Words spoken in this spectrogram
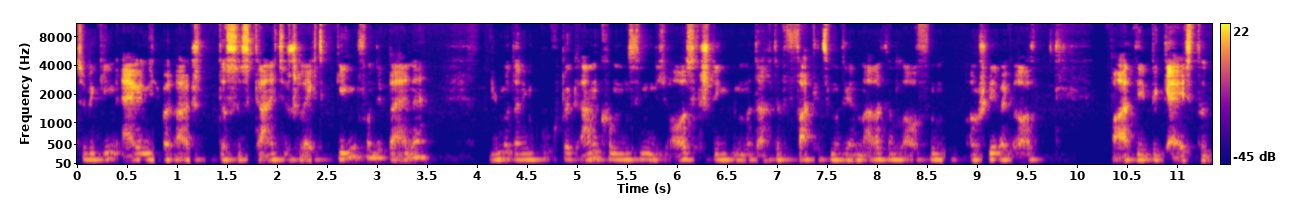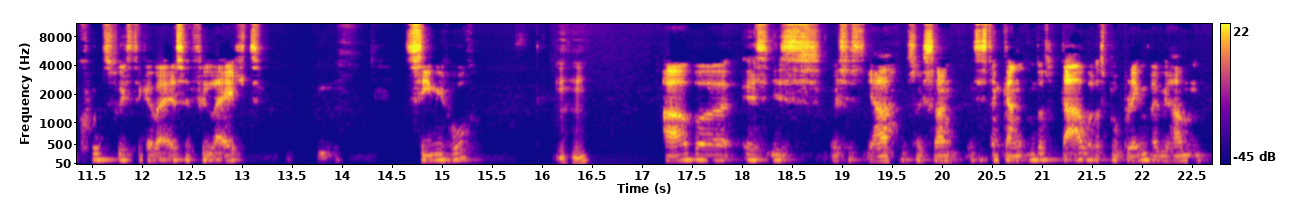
zu Beginn eigentlich überrascht, dass es gar nicht so schlecht ging von den Beinen. Wie wir dann im Buchberg ankommen, sind nicht ausgestiegen und man dachte, fuck, jetzt muss ich einen Marathon laufen am Schneeberg rauf war die Begeisterung kurzfristigerweise vielleicht semi-hoch. Mhm. Aber es ist, es ist, ja, wie soll ich sagen, es ist dann gang und auch da war das Problem, weil wir haben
